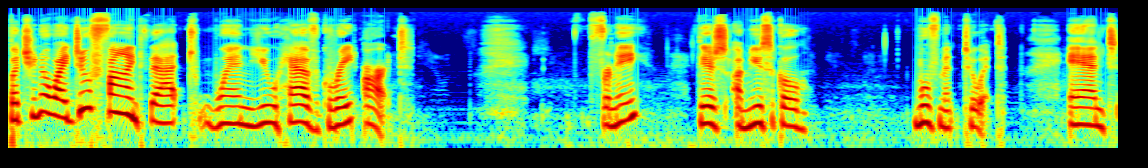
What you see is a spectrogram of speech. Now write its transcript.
But you know, I do find that when you have great art, for me, there's a musical movement to it. And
